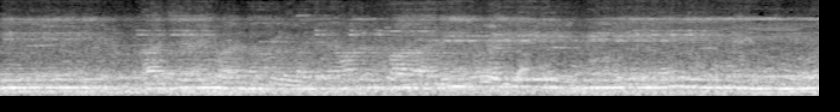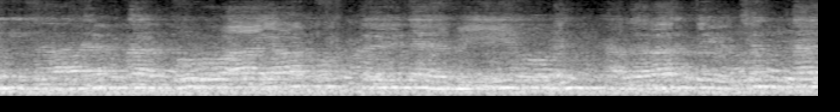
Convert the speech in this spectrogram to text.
Thank you. Yeah.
